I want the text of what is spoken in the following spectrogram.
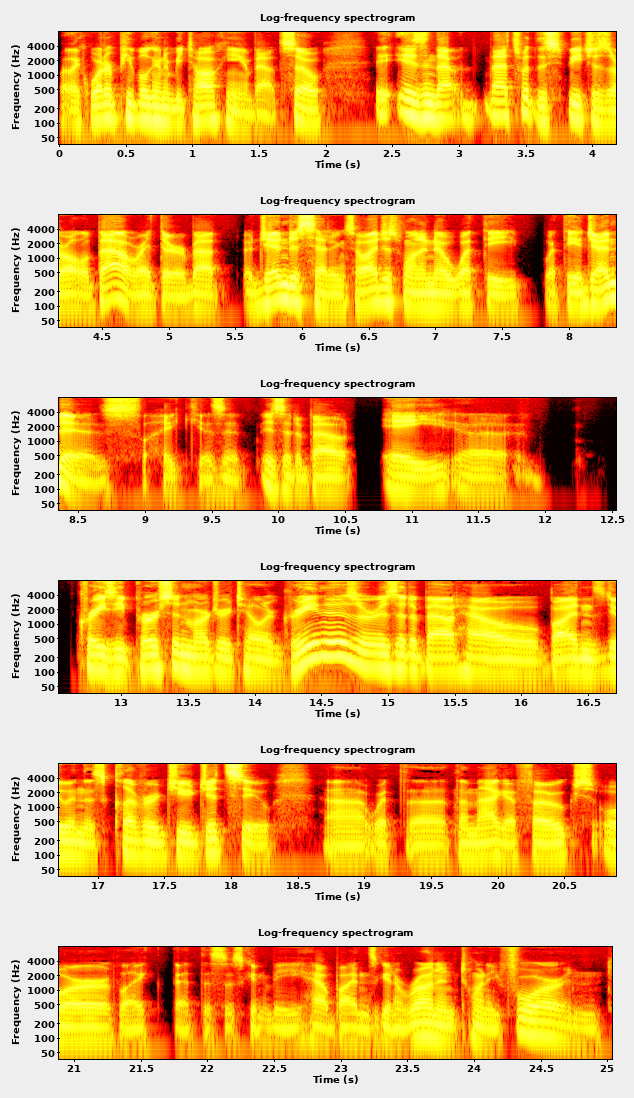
Like what are people going to be talking about? So isn't that that's what the speeches are all about, right? They're about agenda setting. So I just want to know what the what the agenda is. Like, is it is it about a uh, crazy person Marjorie Taylor Greene is, or is it about how Biden's doing this clever jujitsu uh, with the the MAGA folks, or like that this is going to be how Biden's going to run in 24, and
